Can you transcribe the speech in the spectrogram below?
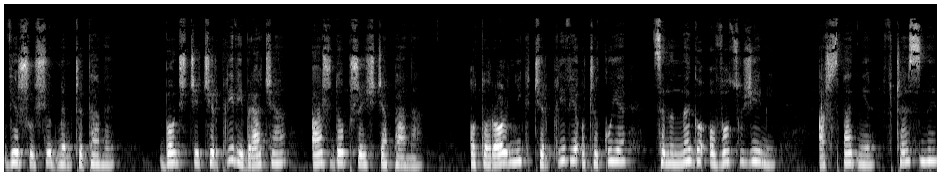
wierszu siódmym czytamy: Bądźcie cierpliwi, bracia, aż do przyjścia Pana. Oto rolnik cierpliwie oczekuje cennego owocu ziemi, aż spadnie wczesny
